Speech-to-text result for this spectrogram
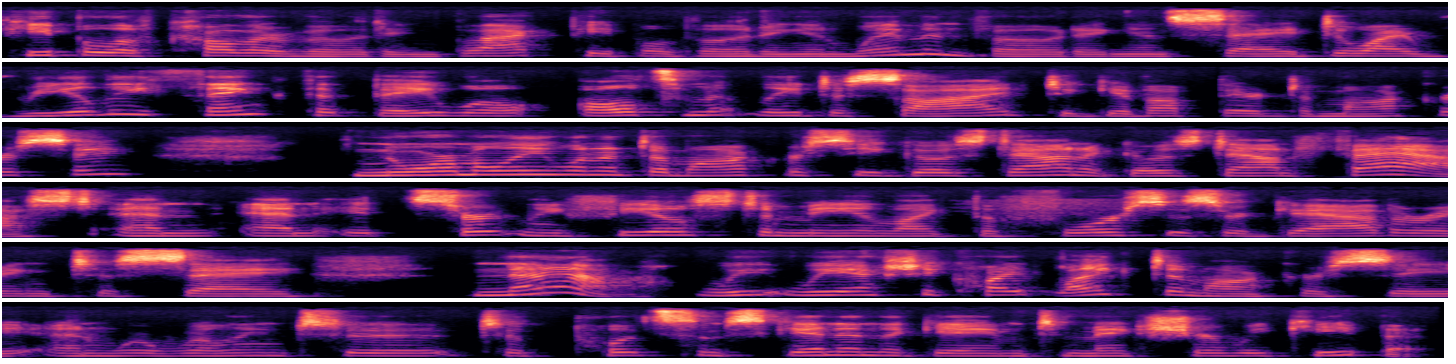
people of color voting black people voting and women voting and say do i really think that they will ultimately decide to give up their democracy normally when a democracy goes down it goes down fast. And and it certainly feels to me like the forces are gathering to say nah we we actually quite like democracy and we're willing to to put some skin in the game to make sure we keep it.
